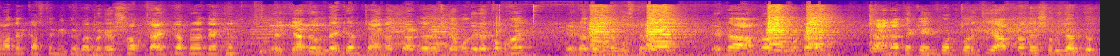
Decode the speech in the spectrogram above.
আমাদের কাছ থেকে নিতে পারবেন। এর সব চাইটটা আপনারা দেখেন। এর ক্যাবেল দেখেন, চায়নার চার্জারের কেবল এরকম হয়। এটা দেখলে বুঝতে পারবেন। এটা আমরা পুরোটা চায়না থেকে ইম্পোর্ট করেছি আপনাদের সুবিধার জন্য।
